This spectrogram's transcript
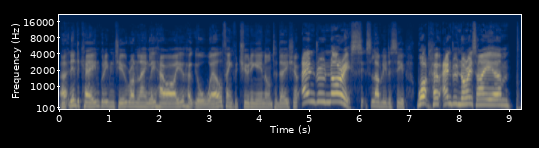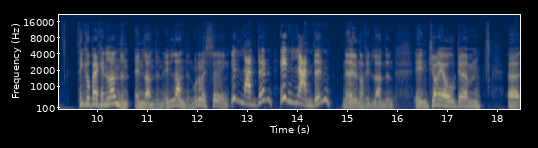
Uh, Linda Kane, good evening to you. Ron Langley, how are you? Hope you're well. Thank you for tuning in on today's show. Andrew Norris, it's lovely to see you. What? Ho- Andrew Norris, I um think you're back in London. In London. In London. What am I saying? In London. In London. No, not in London. In jolly old um uh,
